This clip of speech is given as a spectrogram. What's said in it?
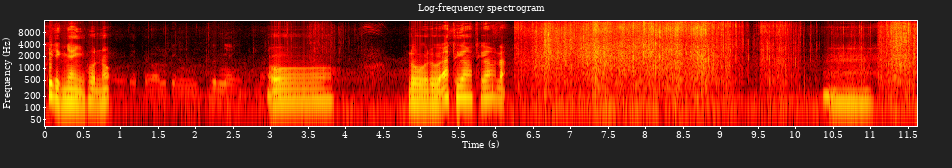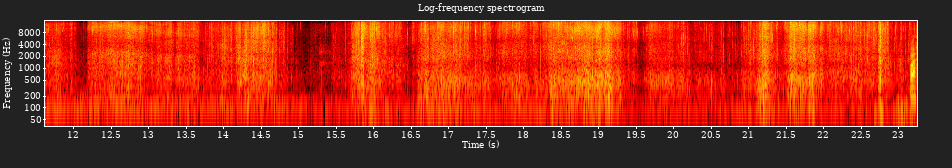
คือจักใหญ่พ่นเนาะเฮ็ดแต่ว่ามันเป็นรุ่นใหญ่เนาะโอ้โดยโดยอะเถื่อเถื่อละอืมไปะอ่า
